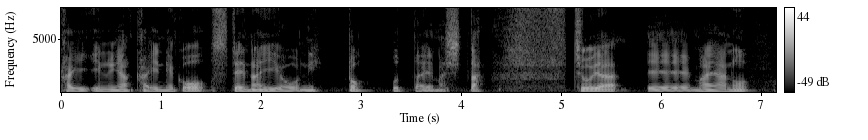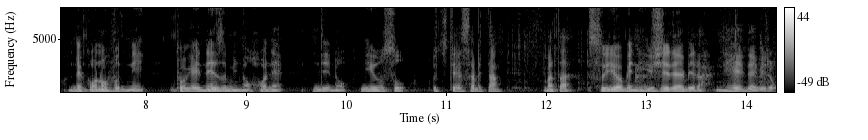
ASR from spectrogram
飼い犬や飼い猫を捨てないようにと訴えました。昼夜、えー、マヤの猫の糞にトゲネズミの骨でのニュースうちてさびた。んまた水曜日にゆしレビラ二平デビル。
